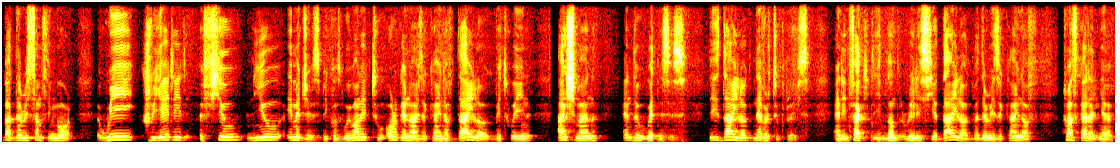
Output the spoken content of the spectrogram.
But there is something more. We created a few new images because we wanted to organize a kind of dialogue between Eichmann and the witnesses. This dialogue never took place. And in fact, you don't really see a dialogue, but there is a kind of cross-cutting, yeah,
